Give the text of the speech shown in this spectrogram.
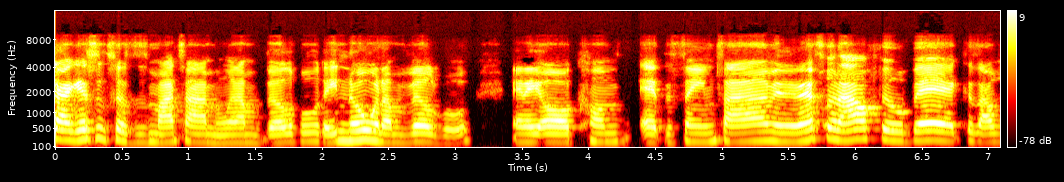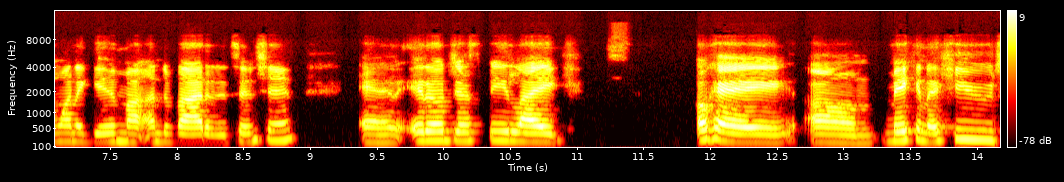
i guess it's because it's my time and when i'm available they know when i'm available and they all come at the same time and that's when i'll feel bad because i want to give my undivided attention and it'll just be like okay, um, making a huge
